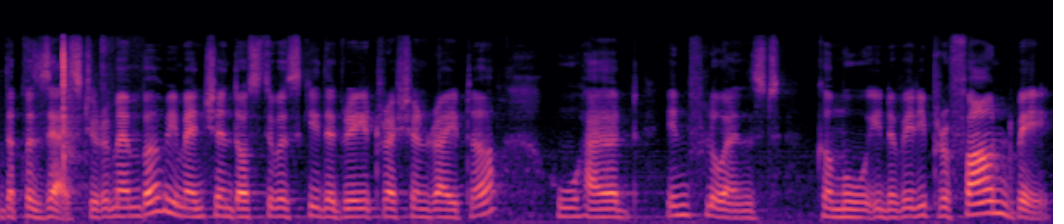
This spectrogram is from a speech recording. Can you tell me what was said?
The Possessed. You remember we mentioned Dostoevsky the great Russian writer who had influenced Camus in a very profound way.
